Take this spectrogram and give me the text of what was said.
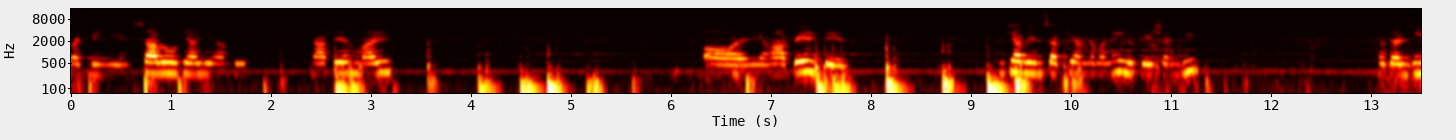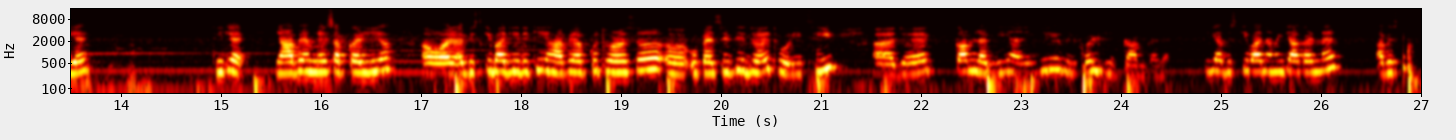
बदलेंगे। सब हो गया यहाँ पे। यहाँ पे मल और यहाँ पे डिव ठीक है, अब इन सब की हम लोगों ने लोकेशन भी बदल दी है। ठीक है, यहाँ पे हमने सब कर लिया। और अब इसके बाद ये देखिए, यहाँ पे आपको थोड़ा सा ओपेसिटी जो है, थोड़ी सी जो है कम लग रही है, यानी कि ये बिल्कुल ठीक काम कर रहा है। ठीक है, अब इसके बाद हमें क्या करना है? अब इसके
